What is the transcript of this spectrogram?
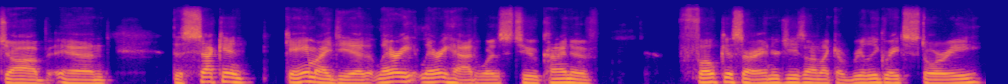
job. And the second game idea that larry larry had was to kind of focus our energies on like a really great story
